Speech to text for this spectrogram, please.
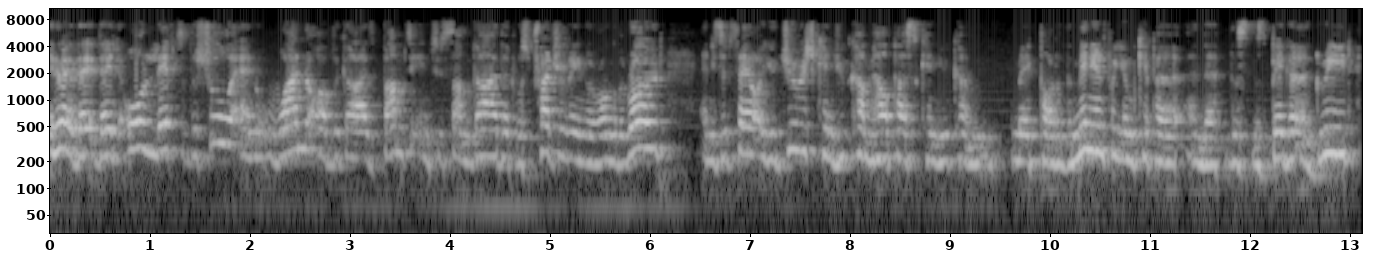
Anyway, they, they all left the shul and one of the guys bumped into some guy that was trudging along the road and he said, say, are you Jewish? Can you come help us? Can you come make part of the minyan for Yom Kippur? And that this, this beggar agreed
